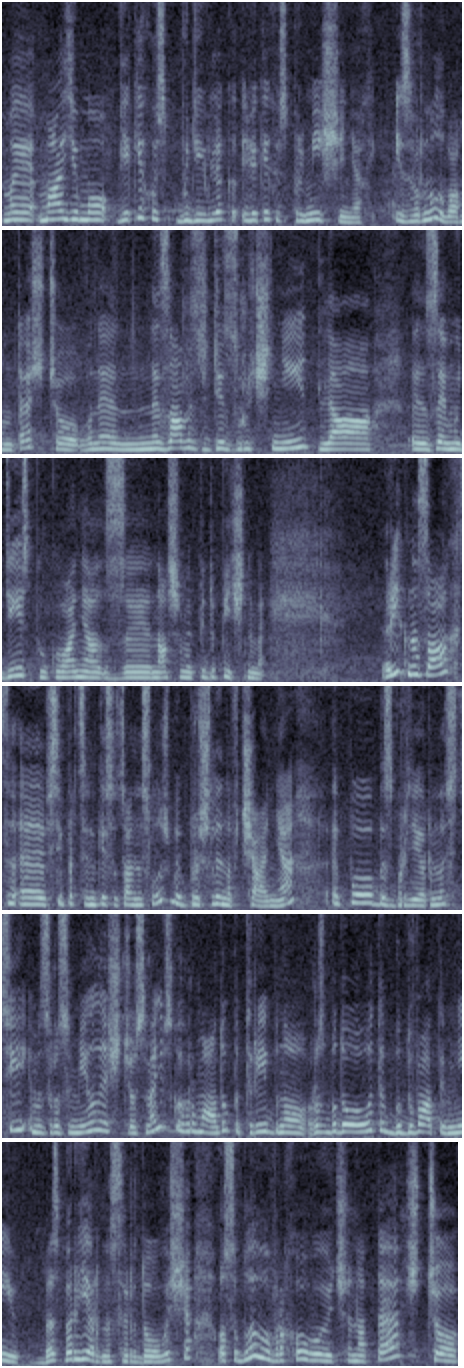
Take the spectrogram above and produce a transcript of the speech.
Ми маємо в якихось будівлях, в якихось приміщеннях, і звернули увагу на те, що вони не завжди зручні для е, взаємодії спілкування з нашими підопічними. Рік назад е, всі працівники соціальної служби пройшли навчання е, по безбар'єрності, і ми зрозуміли, що Семенівську громаду потрібно розбудовувати, будувати в ній безбар'єрне середовище, особливо враховуючи на те, що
